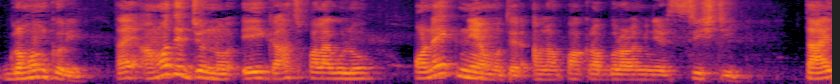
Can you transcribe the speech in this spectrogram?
গ্রহণ করি। তাই আমাদের জন্য এই গাছপালাগুলো অনেক নিয়ামতের আল্লাহ পাক রব্বুল আলমিনের সৃষ্টি। তাই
